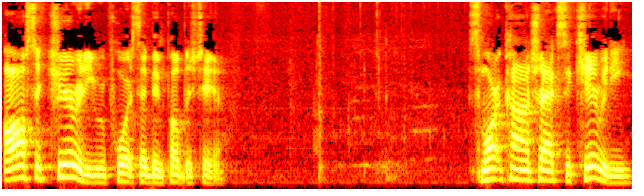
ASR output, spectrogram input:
All security reports have been published here. Smart contract security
